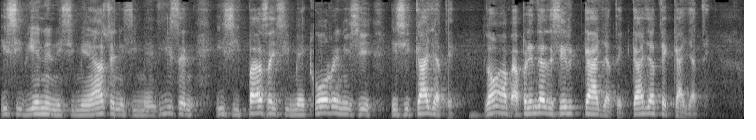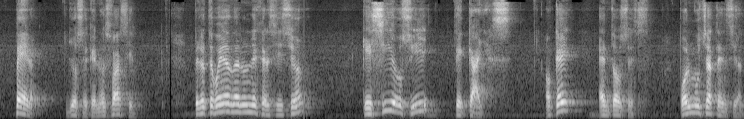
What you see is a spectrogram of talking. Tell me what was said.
y si vienen, y si me hacen, y si me dicen, y si pasa, y si me corren, y si, y si cállate, ¿no? Aprende a decir cállate, cállate, cállate. Pero, yo sé que no es fácil, pero te voy a dar un ejercicio que sí o sí te callas, ¿ok? Entonces, pon mucha atención.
